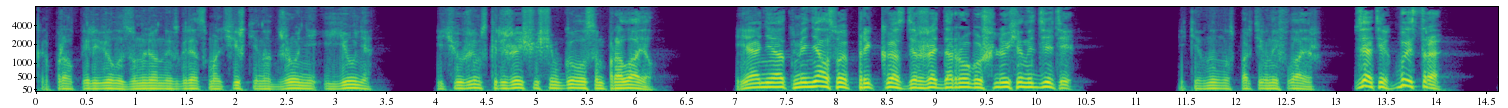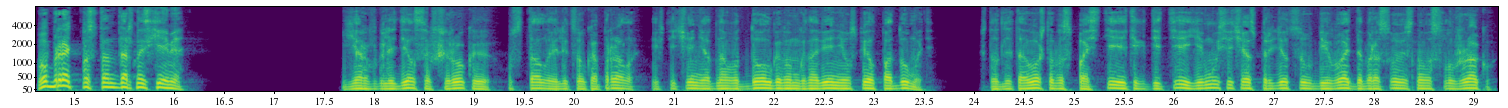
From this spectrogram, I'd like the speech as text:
Капрал перевел изумленный взгляд с мальчишки на Джонни и Юня и чужим скрежещущим голосом пролаял. «Я не отменял свой приказ держать дорогу, шлюхины дети!» И кивнул на спортивный флайер. «Взять их быстро! Убрать по стандартной схеме!» Яр вгляделся в широкое, усталое лицо капрала и в течение одного долгого мгновения успел подумать, что для того, чтобы спасти этих детей, ему сейчас придется убивать добросовестного служаку,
